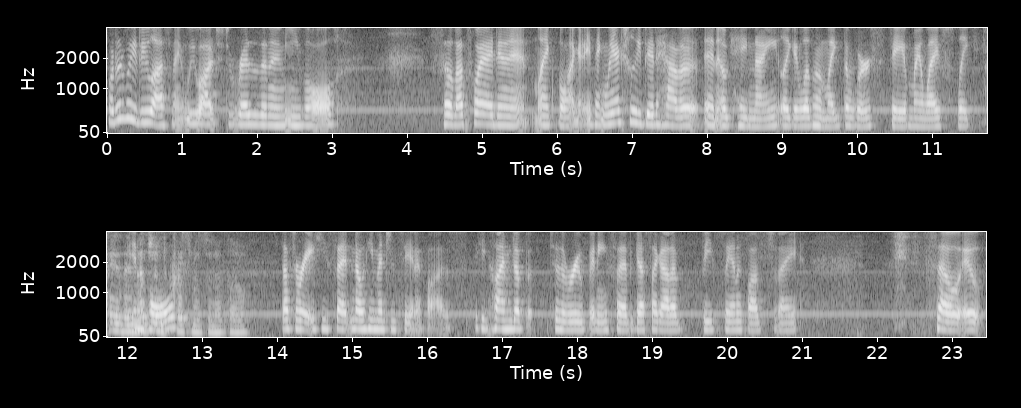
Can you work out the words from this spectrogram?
What did we do last night? We watched Resident Evil. So that's why I didn't like vlog anything. We actually did have a, an okay night. Like it wasn't like the worst day of my life. Like Hey, they in mentioned whole. Christmas in it though. That's right. He said no. He mentioned Santa Claus. He climbed up to the roof and he said, "Guess I gotta be Santa Claus tonight." So it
